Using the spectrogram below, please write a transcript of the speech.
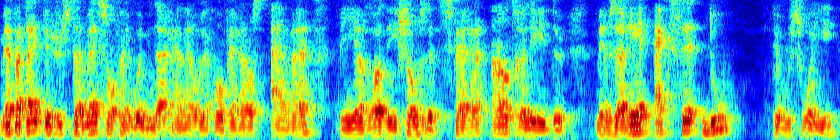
mais peut-être que justement, si on fait le webinaire avant ou la conférence avant, il y aura des choses de différentes entre les deux. Mais vous aurez accès, d'où que vous soyez,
